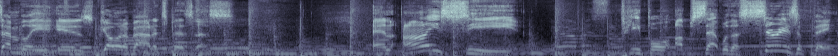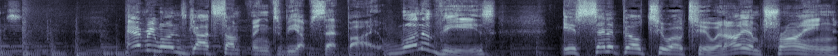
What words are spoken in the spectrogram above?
Assembly is going about its business. And I see people upset with a series of things. Everyone's got something to be upset by. One of these is Senate Bill 202, and I am trying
